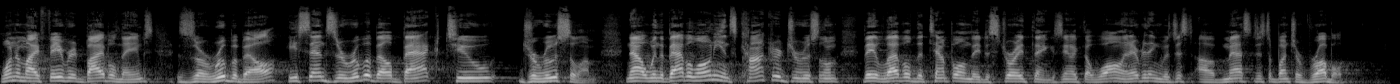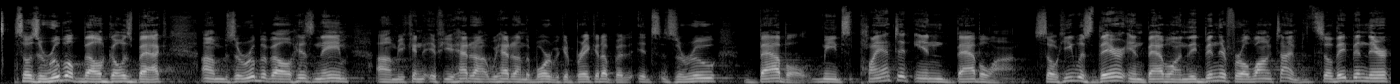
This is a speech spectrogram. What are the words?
one of my favorite Bible names, Zerubbabel. He sends Zerubbabel back to Jerusalem. Now, when the Babylonians conquered Jerusalem, they leveled the temple and they destroyed things. You know, like the wall and everything was just a mess, just a bunch of rubble. So Zerubbabel goes back. Um, Zerubbabel, his name, um, you can, if you had it on, we had it on the board, we could break it up, but it's Zerubbabel, means planted in Babylon. So he was there in Babylon. They'd been there for a long time. So they'd been there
